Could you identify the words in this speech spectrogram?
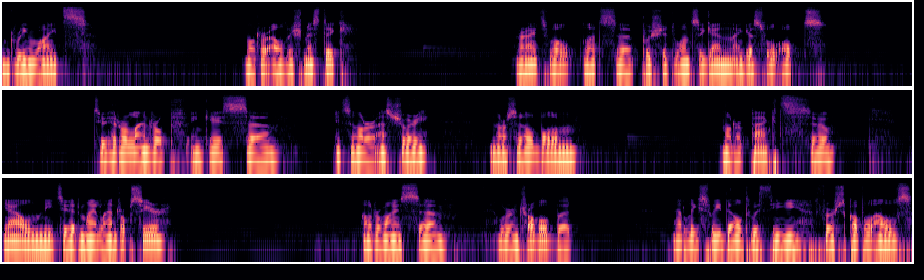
and green whites. Another Elvish Mystic. Alright, well, let's uh, push it once again. I guess we'll opt to hit our land drop in case uh, it's another estuary. Narsettle bottom. Another pact, so yeah, I'll need to hit my land drops here. Otherwise, um, we're in trouble, but at least we dealt with the first couple elves.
